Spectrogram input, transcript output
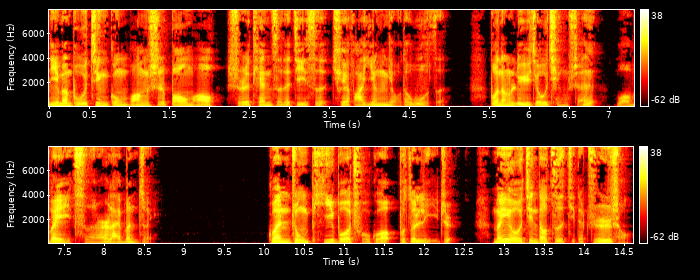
你们不进贡王室包茅，使天子的祭祀缺乏应有的物资，不能滤酒请神，我为此而来问罪。管仲批驳楚国不遵礼制，没有尽到自己的职守，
